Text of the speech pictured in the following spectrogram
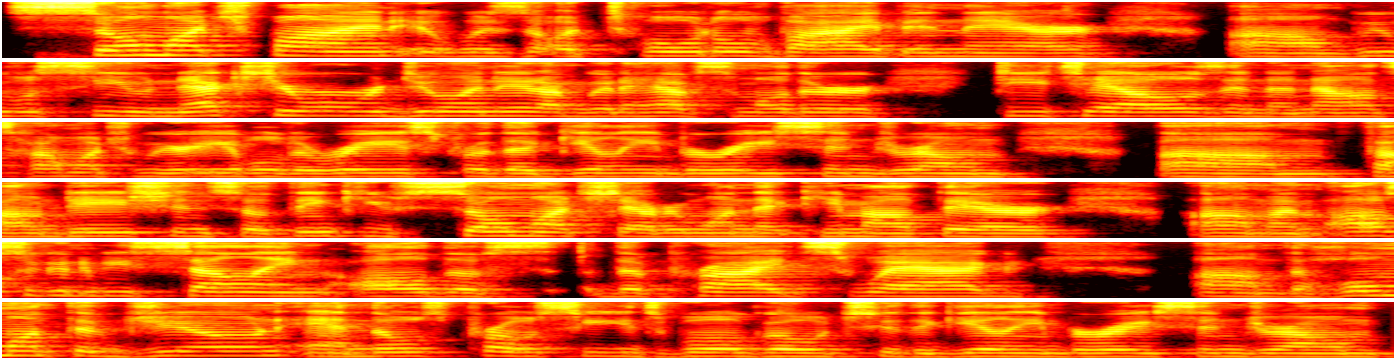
So much fun. It was a total vibe in there. Um, we will see you next year when we're doing it. I'm going to have some other details and announce how much we were able to raise for the Guillain-Barré Syndrome um, Foundation. So thank you so much to everyone that came out there. Um, I'm also going to be selling all the, the Pride swag um, the whole month of June, and those proceeds will go to the Guillain-Barré Syndrome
